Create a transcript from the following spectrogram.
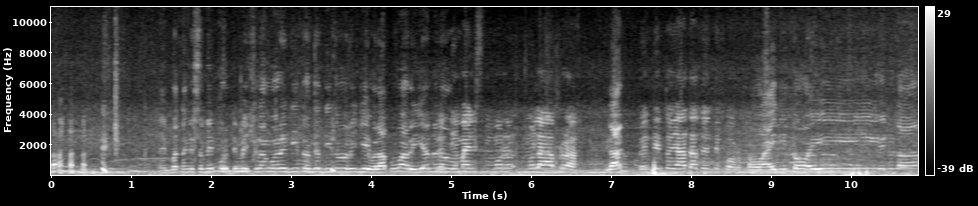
Ay, Batangas may 40 miles lang wari dito hanggang dito Rigi. Wala po wari. Yan ano. 20 miles mula Abra. Ilan? 22 yata, 24. Oh, ay dito ay ano lang.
